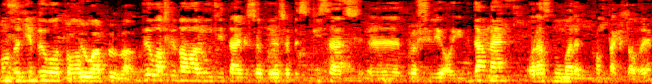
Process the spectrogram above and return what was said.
może nie było to Wyłapywałem. wyłapywała ludzi tak, żeby, żeby spisać, e, prosili o ich dane oraz numer kontaktowy.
